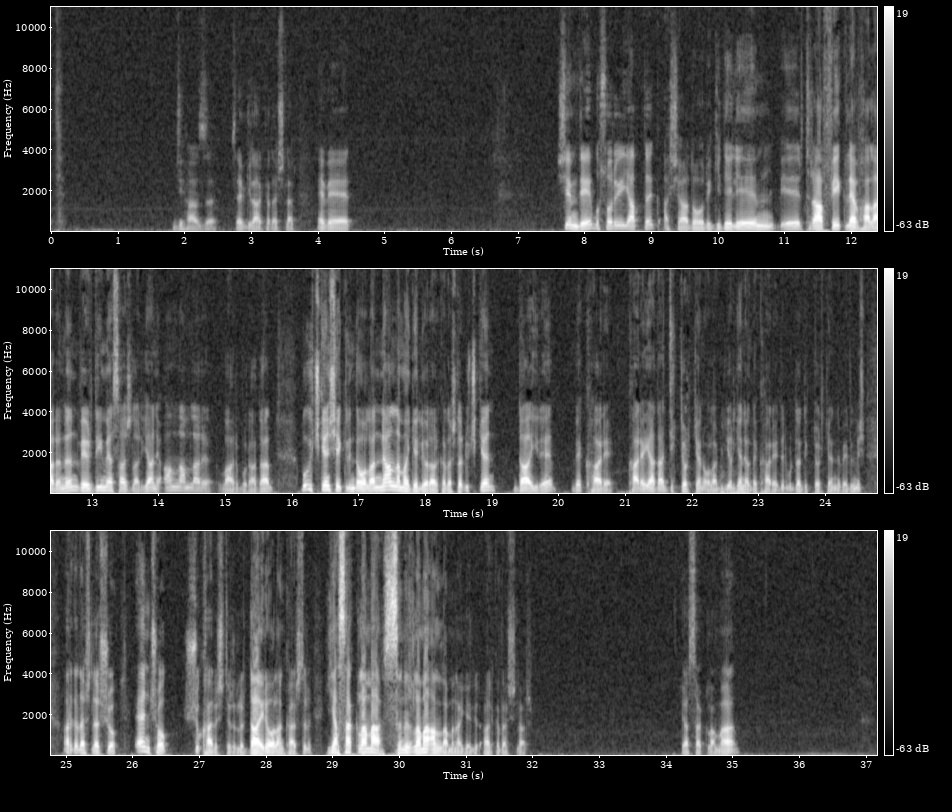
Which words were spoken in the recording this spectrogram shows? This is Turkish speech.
cihazı sevgili arkadaşlar. Evet. Şimdi bu soruyu yaptık. Aşağı doğru gidelim. Bir trafik levhalarının verdiği mesajlar yani anlamları var burada. Bu üçgen şeklinde olan ne anlama geliyor arkadaşlar? Üçgen daire ve kare. Kare ya da dikdörtgen olabiliyor. Genelde karedir. Burada dikdörtgenle verilmiş. Arkadaşlar şu en çok şu karıştırılır. Daire olan karıştırılır. Yasaklama, sınırlama anlamına gelir arkadaşlar. Yasaklama,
